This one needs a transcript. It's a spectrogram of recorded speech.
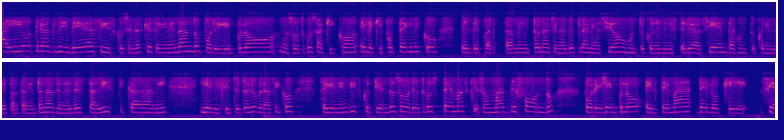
hay otras ideas y discusiones que se vienen dando, por ejemplo, nosotros aquí con el equipo técnico del Departamento Nacional de Planeación, junto con el Ministerio de Hacienda, junto con el Departamento Nacional de Estadística, Dani, y el Instituto Geográfico, se vienen discutiendo sobre otros temas que son más de fondo, por ejemplo, el tema de lo que se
